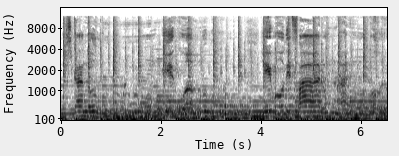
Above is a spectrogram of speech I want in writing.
buscando un viejo amor. Llevo de faro un malboro,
